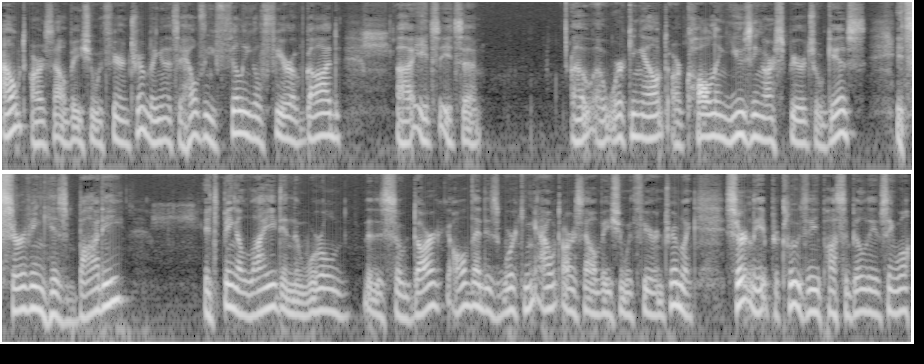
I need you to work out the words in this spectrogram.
out our salvation with fear and trembling, and it's a healthy filial fear of God. Uh, it's it's a, a, a working out our calling, using our spiritual gifts. It's serving His body. It's being a light in the world that is so dark. All that is working out our salvation with fear and trembling. Certainly, it precludes any possibility of saying, "Well,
